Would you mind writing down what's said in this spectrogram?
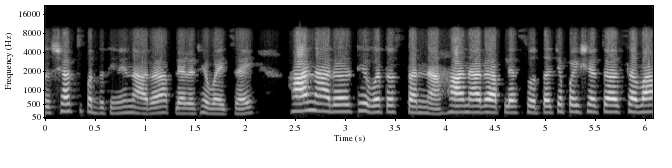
तशाच पद्धतीने नारळ आपल्याला ठेवायचा आहे. हा नारळ ठेवत असताना हा नारळ आपल्या स्वतःच्या पैशाचा असावा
